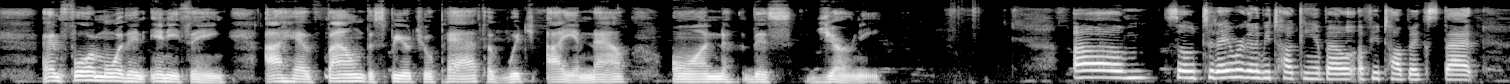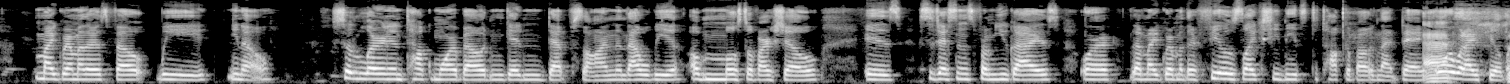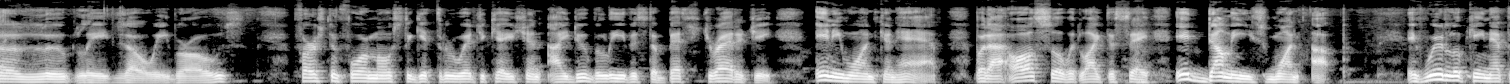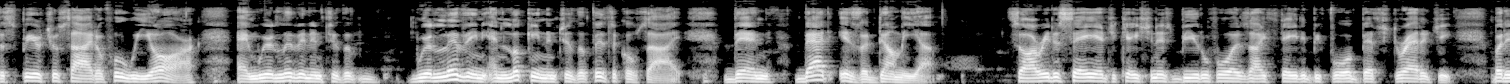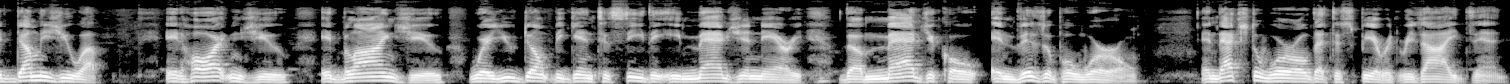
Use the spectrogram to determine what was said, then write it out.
And far more than anything, I have found the spiritual path of which I am now on this journey. Um, so today we're going to be talking about a few topics that my grandmother has felt we, you know, should learn and talk more about and get in depths on, and that will be uh, most of our show is suggestions from you guys or that my grandmother feels like she needs to talk about in that day or what I feel like. Absolutely, Zoe Rose. First and foremost, to get through education, I do believe it's the best strategy anyone can have. But I also would like to say it dummies one up. If we're looking at the spiritual side of who we are and we're living into the we're living and looking into the physical side, then that is a dummy up. Sorry to say, education is beautiful, as I stated before, best strategy, but it dummies you up. It hardens you, it blinds you, where you don't begin to see the imaginary, the magical, invisible world. And that's the world that the spirit resides in.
